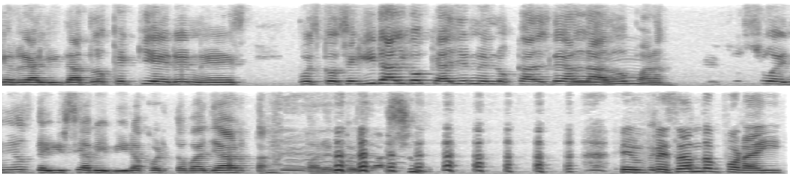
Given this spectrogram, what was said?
que en realidad lo que quieren es, pues, conseguir algo que hay en el local de al lado Mm. para cumplir sus sueños de irse a vivir a Puerto Vallarta, para empezar su, Empezando por ahí.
